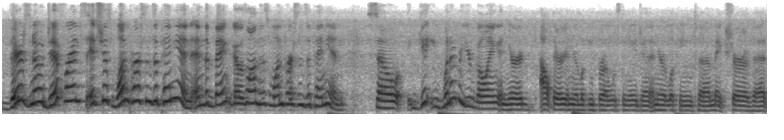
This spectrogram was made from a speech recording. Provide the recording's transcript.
there's no difference. It's just one person's opinion, and the bank goes on this one person's opinion. So, get whenever you're going and you're out there and you're looking for a listing agent and you're looking to make sure that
